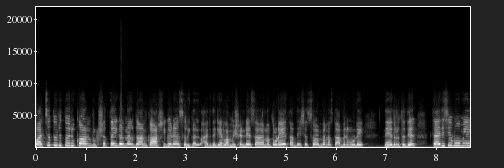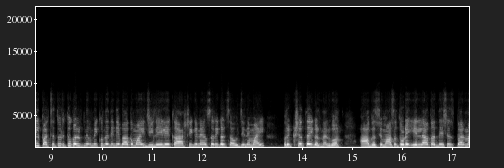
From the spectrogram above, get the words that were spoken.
പച്ചത്തുരുത്തൊരുക്കാൻ വൃക്ഷത്തൈകൾ നൽകാൻ കാർഷിക നഴ്സറികൾ ഹരിത കേരള മിഷന്റെ സഹകരണത്തോടെ തദ്ദേശ സ്വയംഭരണ സ്ഥാപനങ്ങളുടെ നേതൃത്വത്തിൽ തരിശു ഭൂമിയിൽ പച്ചത്തുരുത്തുകൾ നിർമ്മിക്കുന്നതിന്റെ ഭാഗമായി ജില്ലയിലെ കാർഷിക നഴ്സറികൾ സൗജന്യമായി വൃക്ഷത്തൈകൾ നൽകും. ആഗസ്റ്റ് മാസത്തോടെ എല്ലാ തദ്ദേശ ഭരണ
